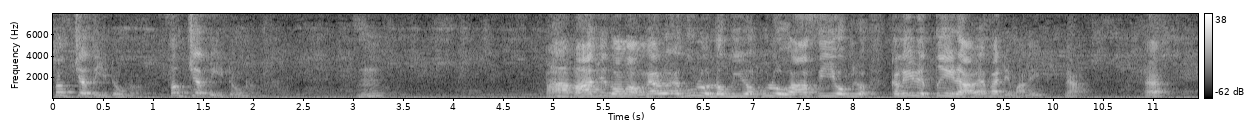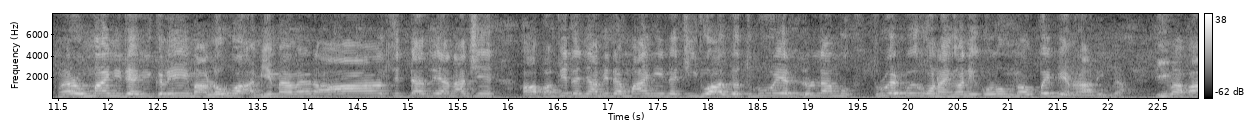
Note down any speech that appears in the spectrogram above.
စောက်ကြက်တီတုံးတော့စောက်ကြက်တီတုံးတော့ခင်ဗျာ ဟမ်ဘာဘာဖြစ်သွားမှာခင်ဗျားတို့အခုလိုလုပ်ပြီးတော့အခုလိုကအစီယုံပြီးတော့ကလေးတွေသေတာပဲဖတ်တယ်မှာလေခင်ဗျာဟမ်ခင်ဗျားတို့မိုင်းနေတဲ့ပြီးကလေးမှလုံးဝအမြင်မှန်ပဲတော့အာစစ်တပ်စရနာချင်းဟာဘာဖြစ်တယ်ညာဖြစ်တယ်မိုင်းနေနဲ့ကြီးထွားပြီးတော့သူတို့ရဲ့လွတ်လပ်မှုသူတို့ရဲ့တွေးခေါ်နိုင်ကနေအကုန်လုံးမောက်ပိတ်ပင်လာလေခင်ဗျာဒီမှာဘာ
